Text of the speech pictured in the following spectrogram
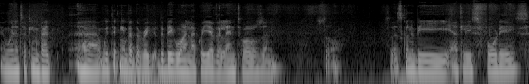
And we're not talking about uh, we're talking about the reg- the big one like where you have the lentils and so so that's going to be at least four days.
